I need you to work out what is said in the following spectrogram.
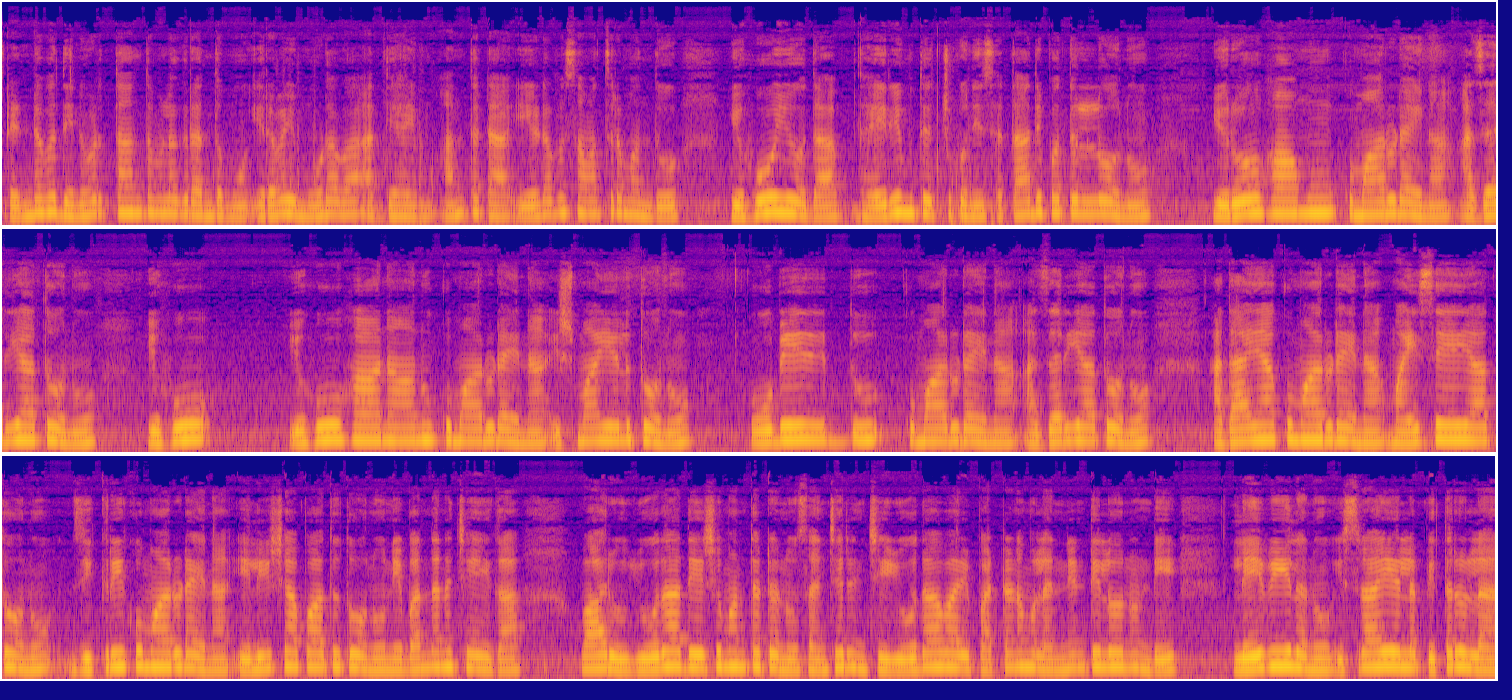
రెండవ దినవృత్తాంతముల గ్రంథము ఇరవై మూడవ అధ్యాయము అంతటా ఏడవ సంవత్సరమందు యహోయోద ధైర్యము తెచ్చుకొని శతాధిపతుల్లోనూ యురోహాము కుమారుడైన అజర్యాతోనూ యహో యహోహానాను కుమారుడైన ఇష్మాయేలుతోనూ ఓబేదు కుమారుడైన అజర్యాతోనూ అదాయా కుమారుడైన మైసేయాతోనూ జిక్రీ కుమారుడైన ఎలీషాపాతుతోనూ నిబంధన చేయగా వారు యూదా దేశమంతటను సంచరించి యూదావారి పట్టణములన్నింటిలో నుండి లేవీలను ఇస్రాయేళ్ళ పితరుల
